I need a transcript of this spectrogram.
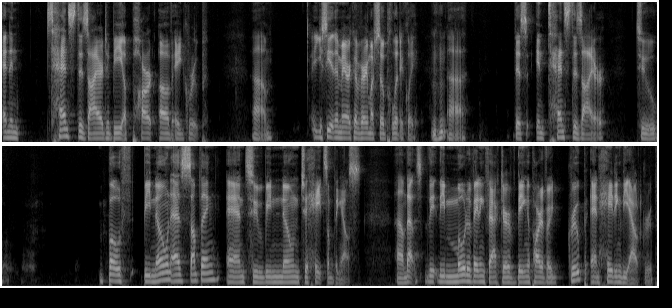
an intense desire to be a part of a group. Um, you see it in America very much so politically. Mhm. Uh, this intense desire to both be known as something and to be known to hate something else. Um, that's the the motivating factor of being a part of a group and hating the out group.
